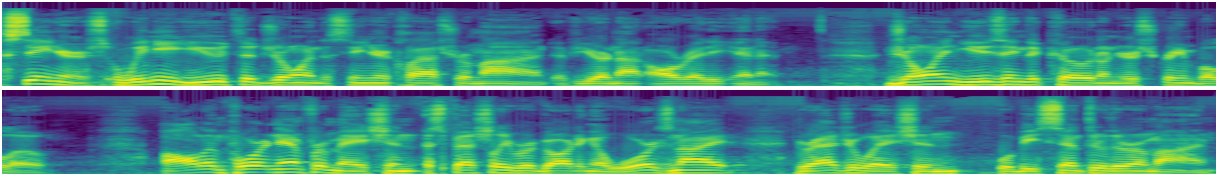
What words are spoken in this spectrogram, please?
Seniors, we need you to join the Senior Class Remind if you are not already in it. Join using the code on your screen below. All important information, especially regarding awards night, graduation, will be sent through the Remind.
